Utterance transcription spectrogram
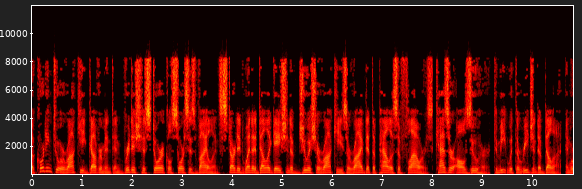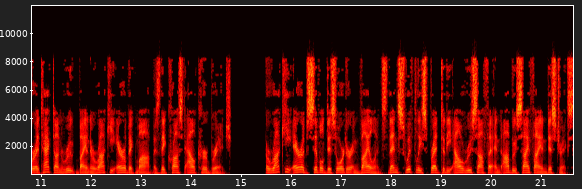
According to Iraqi government and British historical sources violence started when a delegation of Jewish Iraqis arrived at the Palace of Flowers to meet with the Regent Abdullah, and were attacked en route by an Iraqi Arabic mob as they crossed Al-Kur Bridge. Iraqi Arab civil disorder and violence then swiftly spread to the al-Rusafa and Abu Saifian districts,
